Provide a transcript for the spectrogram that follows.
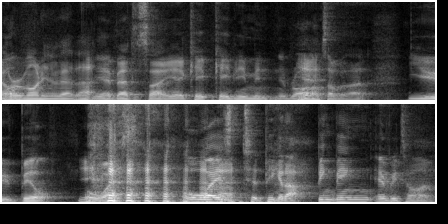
I'll remind him about that. Yeah, about to say, yeah, keep keep him in right Yeah. on top of that. You, Bill, Yeah. always, always to pick it up, bing bing every time.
